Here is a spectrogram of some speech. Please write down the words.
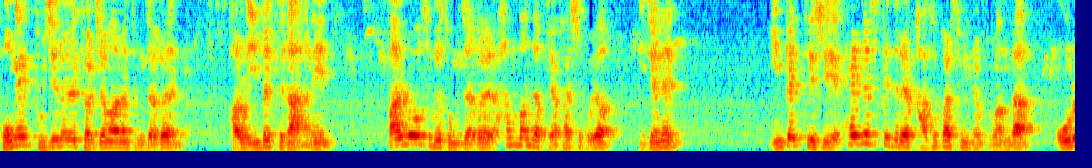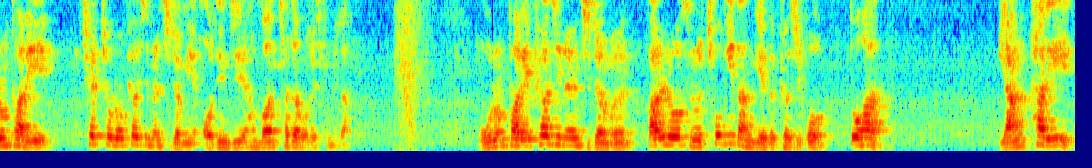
공의 구질을 결정하는 동작은 바로 임팩트가 아닌 팔로스루 동작을 한 번 더 기억하시고요. 이제는 임팩트 시 헤드 스피드를 가속할 수 있는 구간과 오른팔이 최초로 펴지는 지점이 어딘지 한번 찾아보겠습니다. 오른팔이 펴지는 지점은 팔로스루 초기 단계에서 펴지고 또한 양팔이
